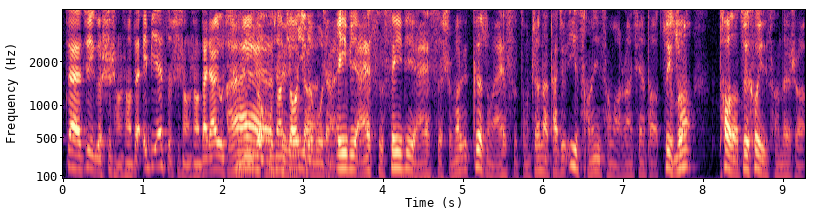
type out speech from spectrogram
在这个市场上，在 ABS 市场上，大家又形成一个互相交易的过程。ABS、CDS 什么各种 S，总之呢，它就一层一层往上嵌套，最终套到最后一层的时候，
